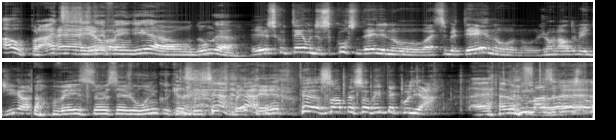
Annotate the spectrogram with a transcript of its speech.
Ah, o Prates É, eu- defendia o Dunga? Eu escutei um discurso dele no SBT, no, no Jornal do Meio Dia. Talvez o senhor seja o único que assiste SBT. Eu sou uma pessoa bem peculiar. É, Mas eu não é. estou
